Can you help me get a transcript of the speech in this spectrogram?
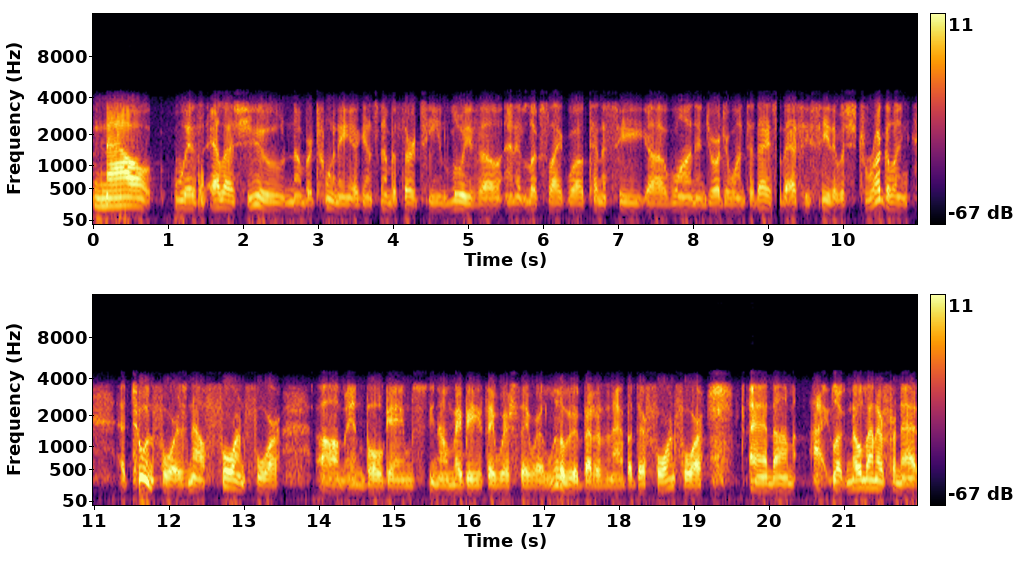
now with LSU number 20 against number 13 Louisville, and it looks like well Tennessee uh, won and Georgia won today. So the SEC that was struggling at two and four is now four and four um, in bowl games. You know maybe they wish they were a little bit better than that, but they're four and four. And um, I look, no Leonard Fournette,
